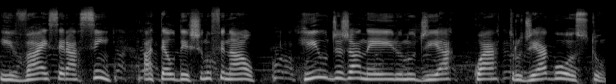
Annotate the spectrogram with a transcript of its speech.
E vai ser assim até o destino final, Rio de Janeiro, no dia 4 de agosto.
